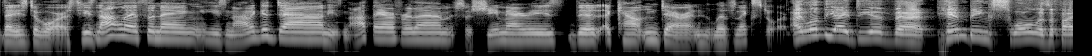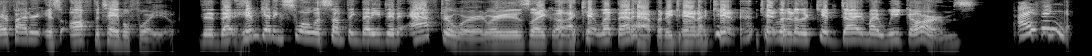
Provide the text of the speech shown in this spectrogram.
that he's divorced. He's not listening. He's not a good dad. He's not there for them. So she marries the accountant, Darren, who lives next door. I love the idea that him being swole as a firefighter is off the table for you. That, that him getting swole was something that he did afterward, where he was like, "Oh, I can't let that happen again. I can't, I can't let another kid die in my weak arms." I think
